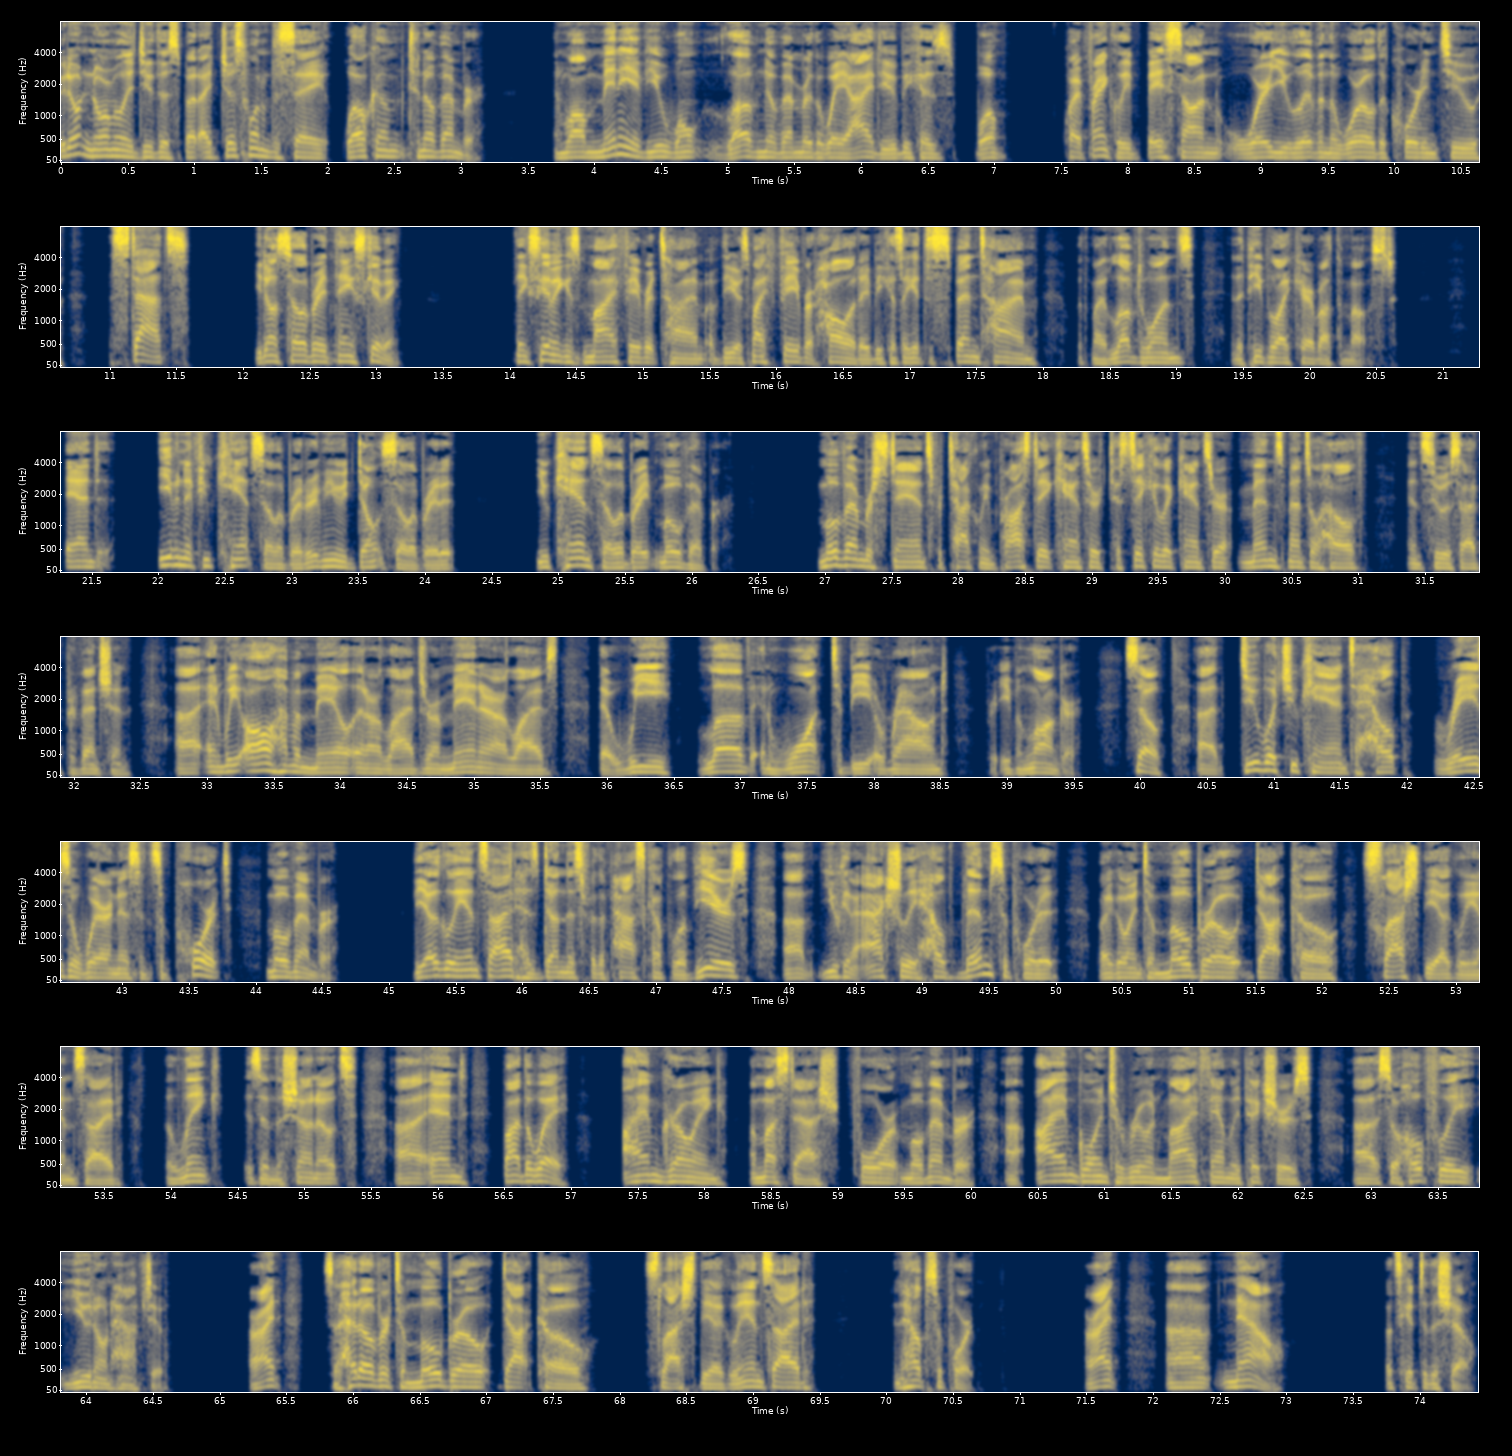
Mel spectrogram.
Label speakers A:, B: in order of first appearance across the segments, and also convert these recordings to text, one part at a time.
A: We don't normally do this, but I just wanted to say welcome to November. And while many of you won't love November the way I do, because, well, quite frankly, based on where you live in the world, according to stats, you don't celebrate Thanksgiving. Thanksgiving is my favorite time of the year. It's my favorite holiday because I get to spend time with my loved ones and the people I care about the most. And even if you can't celebrate, or even if you don't celebrate it, you can celebrate Movember. Movember stands for tackling prostate cancer, testicular cancer, men's mental health, and suicide prevention. Uh, and we all have a male in our lives or a man in our lives that we love and want to be around for even longer. So uh, do what you can to help raise awareness and support Movember. The Ugly Inside has done this for the past couple of years. Um, you can actually help them support it by going to mobro.co slash the ugly inside. The link is in the show notes. Uh, and by the way, I am growing a mustache for Movember. Uh, I am going to ruin my family pictures. Uh, so hopefully you don't have to. All right. So head over to mobro.co slash the ugly inside and help support. All right. Uh, now let's get to the show.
